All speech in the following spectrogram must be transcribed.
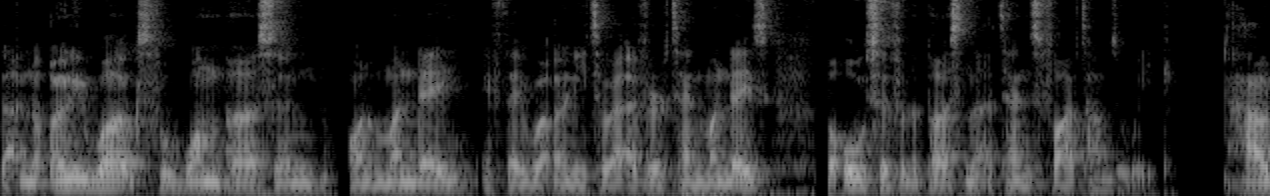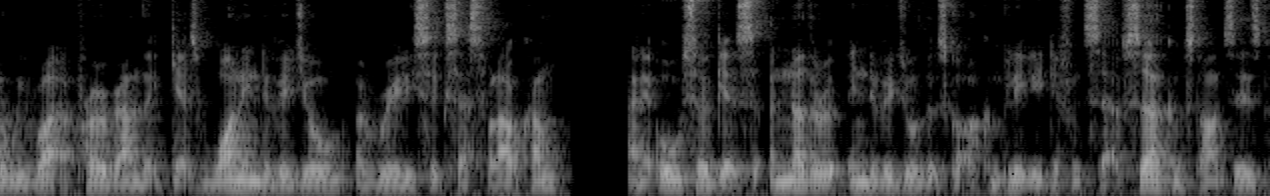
that not only works for one person on a monday if they were only to ever attend mondays but also for the person that attends five times a week. How do we write a program that gets one individual a really successful outcome and it also gets another individual that's got a completely different set of circumstances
